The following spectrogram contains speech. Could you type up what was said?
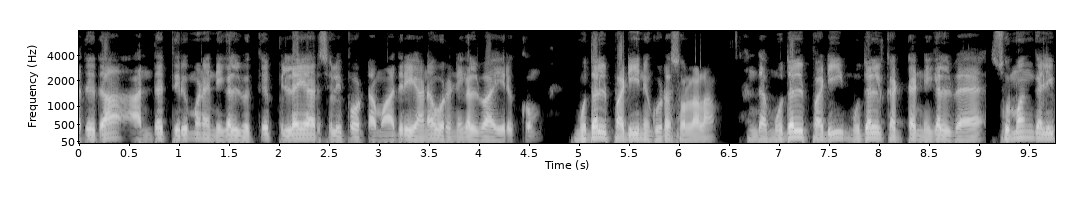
அதுதான் அந்த திருமண நிகழ்வுக்கு பிள்ளையார் சொல்லி போட்ட மாதிரியான ஒரு நிகழ்வாக இருக்கும். முதல் படின்னு கூட சொல்லலாம். அந்த முதல் படி முதல் கட்ட நிகழ்வை சுமங்கலி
